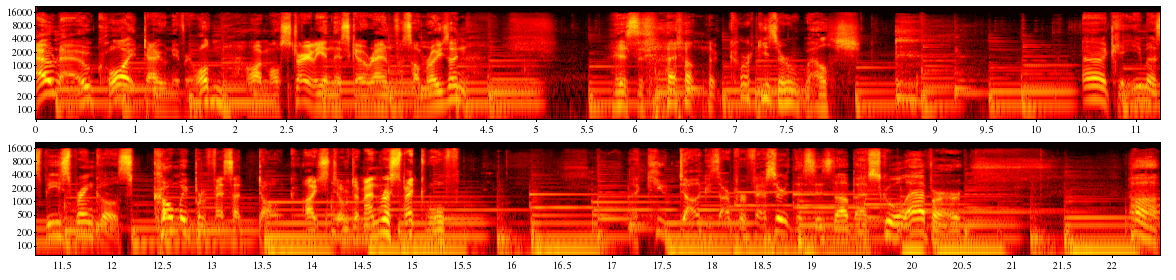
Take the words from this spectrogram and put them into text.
Oh no, quiet down, everyone. I'm Australian this go round for some reason. This, I don't know. Corgis are Welsh. Okay, you must be Sprinkles. Call me Professor Dog. I still demand respect, Wolf. A cute dog is our professor. This is the best school ever. Ah,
